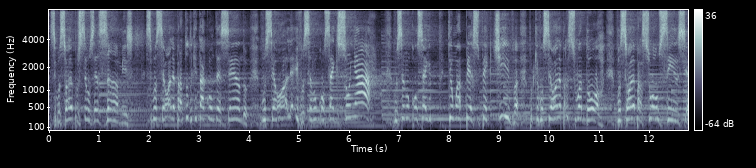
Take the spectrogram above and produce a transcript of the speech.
se você olha para os seus exames, se você olha para tudo que está acontecendo, você olha e você não consegue sonhar, você não consegue ter uma perspectiva, porque você olha para a sua dor, você olha para a sua ausência,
